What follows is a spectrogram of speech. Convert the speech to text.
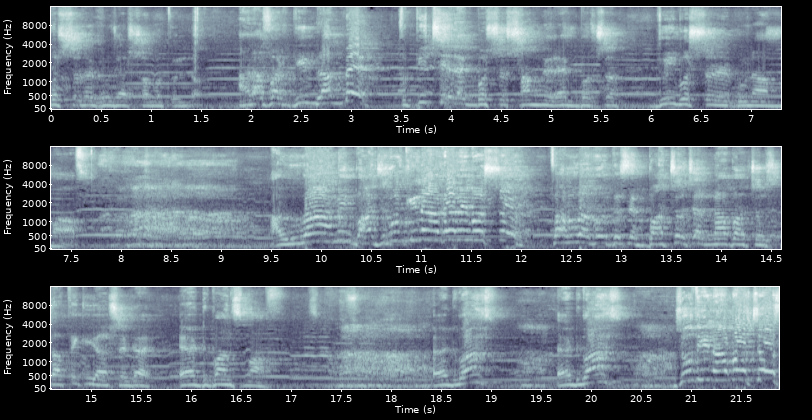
বৎসরের রোজার সমতুল্য। আরাফার দিন রাখবে তো পিছের এক বছর সামনের এক বছর দুই বছরের গুণা মাফ। আল্লাহ, আমি বাঁচবো কিনা আগামী বছর আল্লাহ বলতেছে, বাঁচোস আর না বাঁচোস, তাতে কি আসে যায়? অ্যাডভান্স মাফ অ্যাডভান্স অ্যাডভান্স যদি না বাঁচোস,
